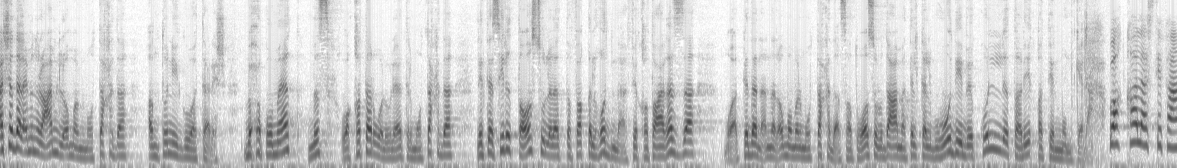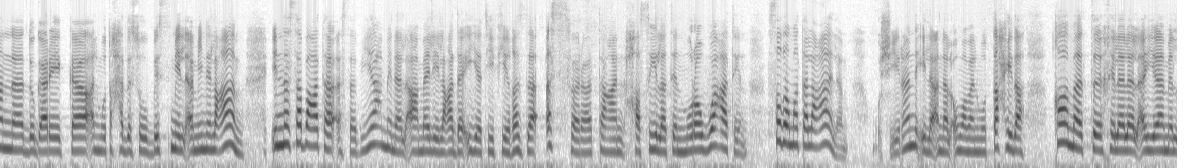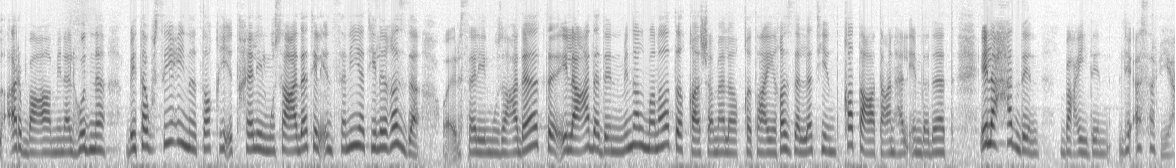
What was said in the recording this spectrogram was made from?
أشاد الأمين العام للأمم المتحدة أنطوني جواتاريش بحكومات مصر وقطر والولايات المتحدة لتسهيل التوصل إلى اتفاق الهدنة في قطاع غزة مؤكدا أن الأمم المتحدة ستواصل دعم تلك الجهود بكل طريقة ممكنة. وقال ستيفان دوغاريك المتحدث باسم الأمين العام إن سبعة أسابيع من الأعمال العدائية في غزة أسفرت عن حصيلة مروعة صدمت العالم مشيرا إلى أن الأمم المتحدة قامت خلال الأيام من الهدنة بتوسيع نطاق إدخال المساعدات الإنسانية لغزة وإرسال المساعدات إلى عدد من المناطق شمال قطاع غزة التي انقطعت عنها الإمدادات إلى حد بعيد لأسابيع.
